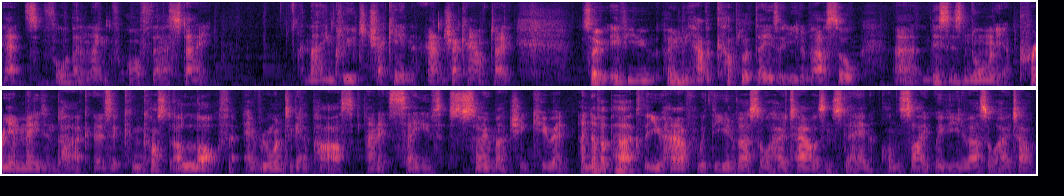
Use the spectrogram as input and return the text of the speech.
gets for the length of their stay. And that includes check-in and check-out day. So if you only have a couple of days at Universal, uh, this is normally a pretty amazing perk as it can cost a lot for everyone to get a pass and it saves so much in QN. Another perk that you have with the Universal hotels and staying on site with Universal Hotel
